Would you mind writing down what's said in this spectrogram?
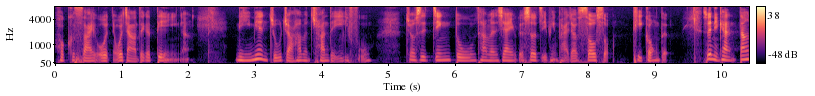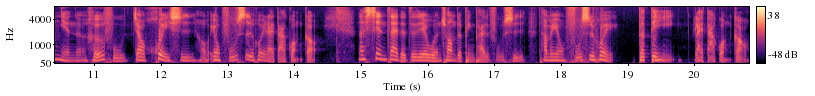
Hokusai，我我讲的这个电影啊。里面主角他们穿的衣服，就是京都他们现在有个设计品牌叫 SOSO 提供的，所以你看当年呢和服叫会师哦，用浮世绘来打广告，那现在的这些文创的品牌的服饰，他们用浮世绘的电影来打广告，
